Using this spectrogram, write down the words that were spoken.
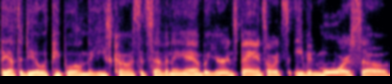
they have to deal with people on the East Coast at 7 a.m., but you're in Spain, so it's even more so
